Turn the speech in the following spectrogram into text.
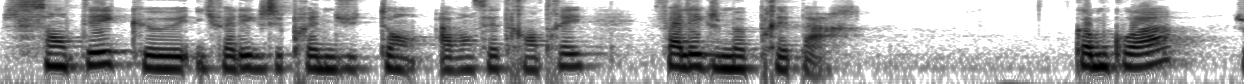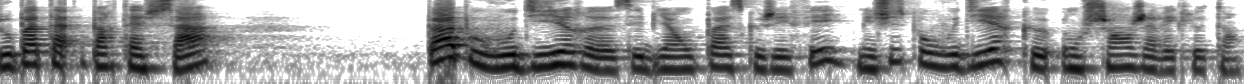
Je sentais qu'il fallait que j'y prenne du temps avant cette rentrée. Il fallait que je me prépare. Comme quoi, je vous partage ça. Pas pour vous dire euh, c'est bien ou pas ce que j'ai fait, mais juste pour vous dire qu'on change avec le temps.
